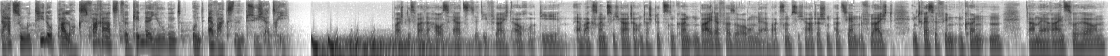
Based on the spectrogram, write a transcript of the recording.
Dazu Tilo Pallox, Facharzt für Kinder-, Jugend- und Erwachsenenpsychiatrie. Beispielsweise Hausärzte, die vielleicht auch die Erwachsenenpsychiater unterstützen könnten bei der Versorgung der erwachsenenpsychiatrischen Patienten, vielleicht Interesse finden könnten, da mehr reinzuhören.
